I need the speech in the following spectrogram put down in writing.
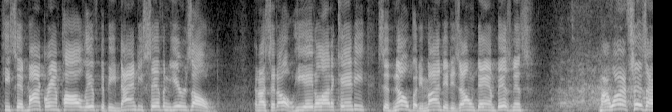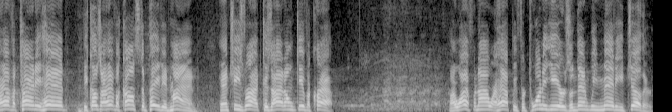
He said, my grandpa lived to be 97 years old. And I said, oh, he ate a lot of candy? He said, no, but he minded his own damn business. My wife says I have a tiny head because I have a constipated mind. And she's right, because I don't give a crap. My wife and I were happy for 20 years, and then we met each other.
